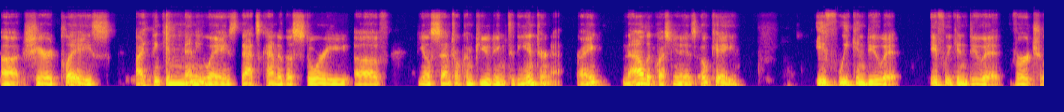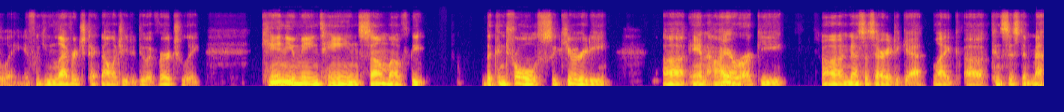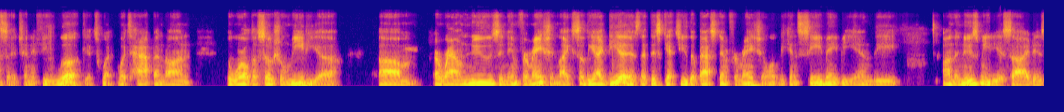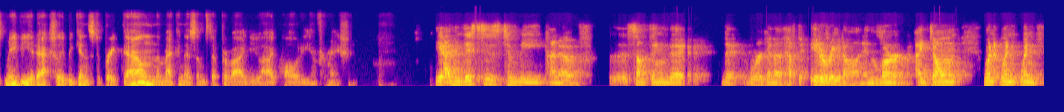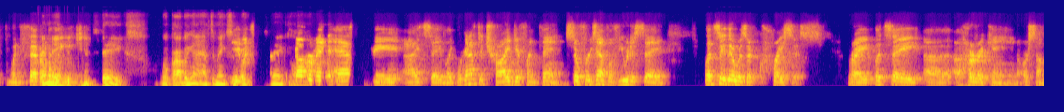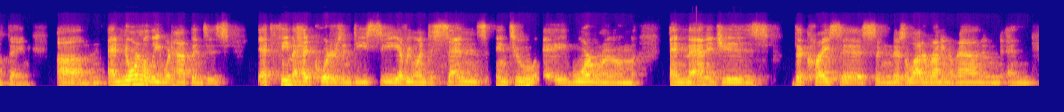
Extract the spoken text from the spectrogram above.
uh, shared place. I think in many ways that's kind of the story of you know central computing to the internet, right? Now the question is, okay, if we can do it, if we can do it virtually, if we can leverage technology to do it virtually, can you maintain some of the the control, security, uh, and hierarchy uh, necessary to get like a consistent message? And if you look, it's what what's happened on the world of social media um, around news and information. Like, so the idea is that this gets you the best information. What we can see maybe in the on the news media side is maybe it actually begins to break down the mechanisms that provide you high quality information. Yeah, I mean, this is to me kind of uh, something that that we're going to have to iterate on and learn. I don't when when when when federal agents mistakes, we're probably going to have to make some yeah, mistakes. Government asks me, I say like we're going to have to try different things. So, for example, if you were to say, let's say there was a crisis right? Let's say uh, a hurricane or something. Um, and normally, what happens is at FEMA headquarters in DC, everyone descends into a war room and manages the crisis. And there's a lot of running around. And and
